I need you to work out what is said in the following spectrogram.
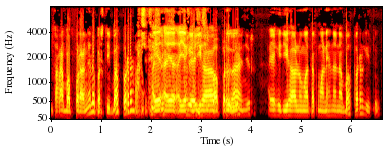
tara baperangnya udah pasti baper Pasti aya sih. aya aya Aya hiji hal baper lah, anjir. aya hiji hal nu matak manehna baper gitu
